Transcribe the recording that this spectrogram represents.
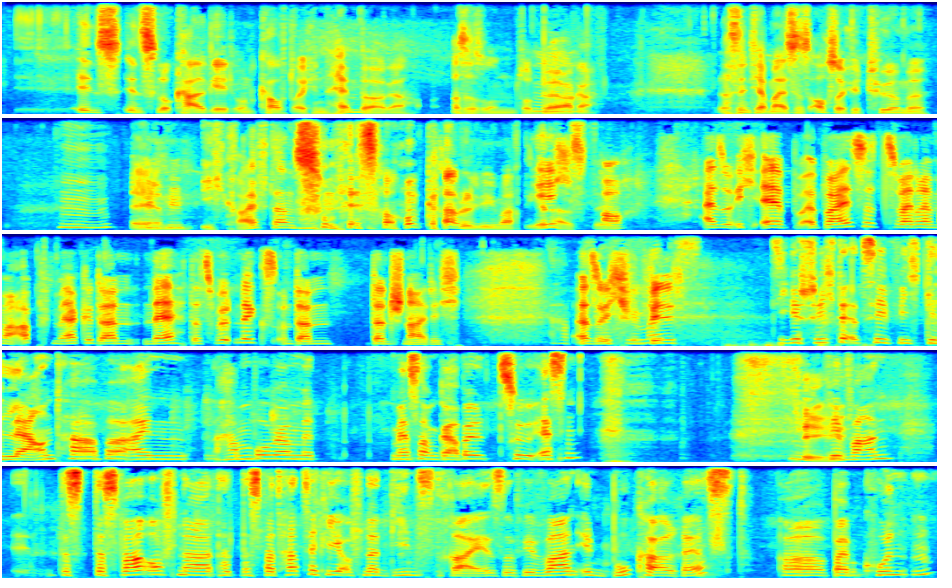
ins, ins Lokal geht und kauft euch einen Hamburger, also so ein, so ein Burger, das sind ja meistens auch solche Türme. Ähm, Ich greife dann zum Messer und Gabel. Wie macht ihr ich das denn? auch. Also ich äh, beiße zwei, dreimal ab, merke dann, ne, das wird nix und dann, dann schneide ich. Hab Also ich will- die Geschichte erzählt, wie ich gelernt habe, einen Hamburger mit Messer und Gabel zu essen. nee. Wir waren, das, das war auf einer, das war tatsächlich auf einer Dienstreise. Wir waren in Bukarest äh, beim Kunden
